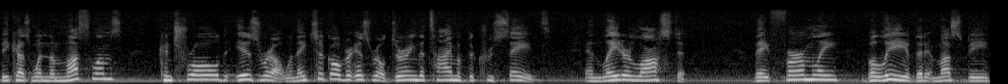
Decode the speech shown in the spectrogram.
because when the Muslims controlled Israel, when they took over Israel during the time of the Crusades and later lost it, they firmly believed that it must be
